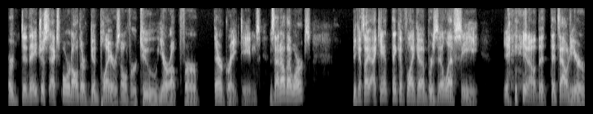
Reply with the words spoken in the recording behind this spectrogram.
Or do they just export all their good players over to Europe for their great teams? Is that how that works? Because I, I can't think of like a Brazil FC you know, that that's out here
